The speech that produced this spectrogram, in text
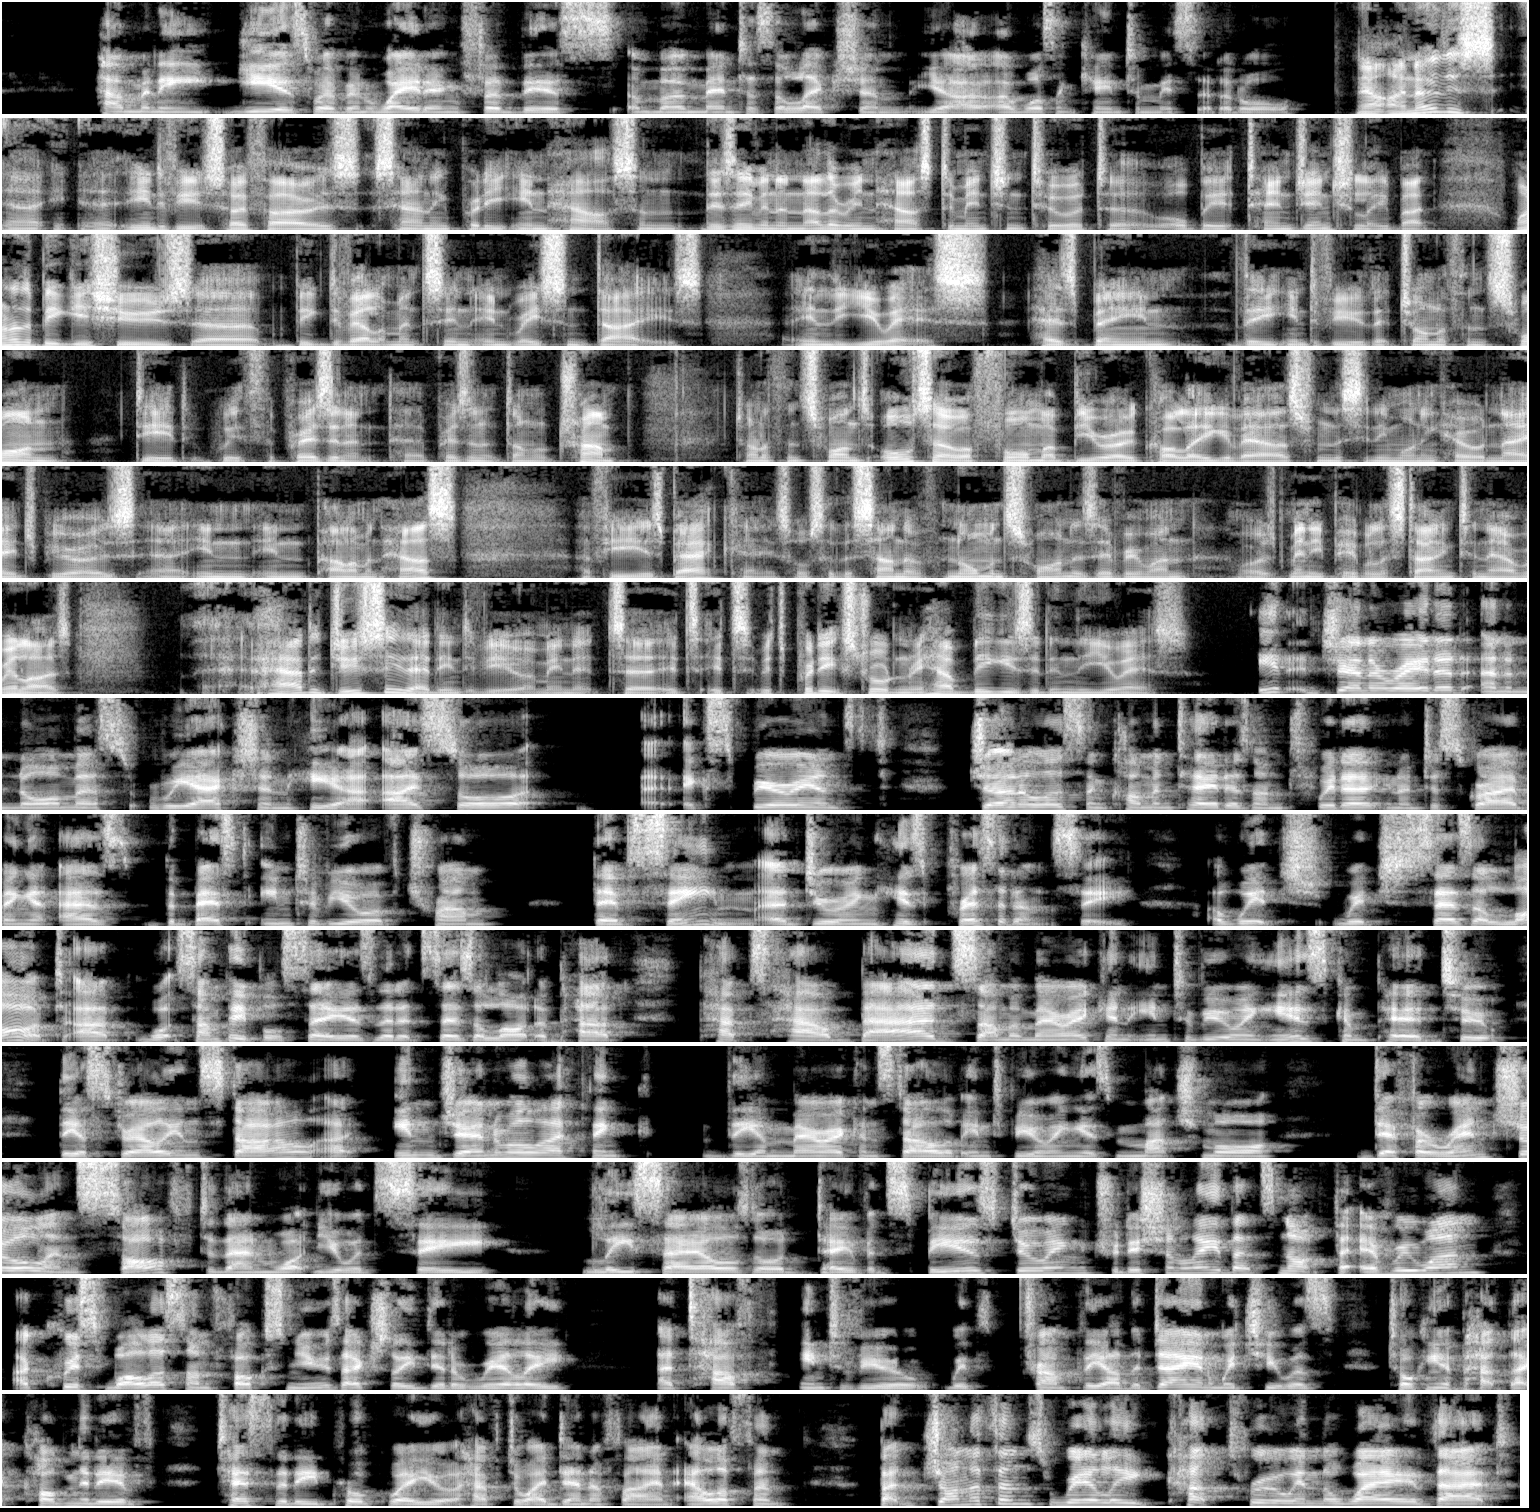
how many years we've been waiting for this momentous election. Yeah, I, I wasn't keen to miss it at all. Now, I know this uh, uh, interview so far is sounding pretty in house, and there's even another in house dimension to it, uh, albeit tangentially. But one of the big issues, uh, big developments in, in recent days in the US has been the interview that Jonathan Swan did with the president, uh, President Donald Trump. Jonathan Swan's also a former bureau colleague of ours from the Sydney Morning Herald and Age bureaus uh, in, in Parliament House a few years back. He's also the son of Norman Swan, as everyone, or as many people are starting to now realise. How did you see that interview? I mean, it's uh, it's it's it's pretty extraordinary. How big is it in the US? It generated an enormous reaction here. I saw uh, experienced journalists and commentators on Twitter, you know, describing it as the best interview of Trump they've seen uh, during his presidency. Uh, which which says a lot. Uh, what some people say is that it says a lot about perhaps how bad some American interviewing is compared to the Australian style. Uh, in general, I think the American style of interviewing is much more deferential and soft than what you would see Leigh Sales or David Speers doing traditionally. That's not for everyone. Uh, Chris Wallace on Fox News actually did a really a tough interview with Trump the other day in which he was talking about that cognitive test that he took where you have to identify an elephant. But Jonathan's really cut through in the way that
